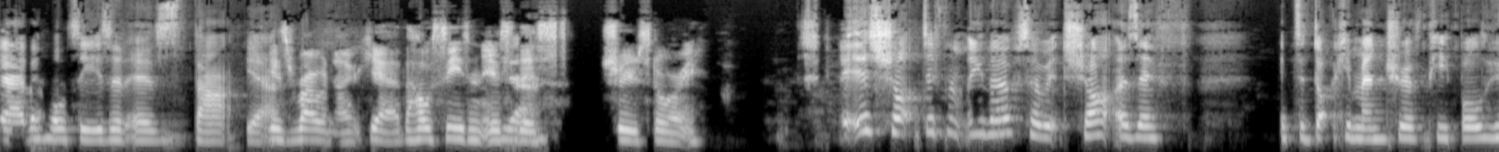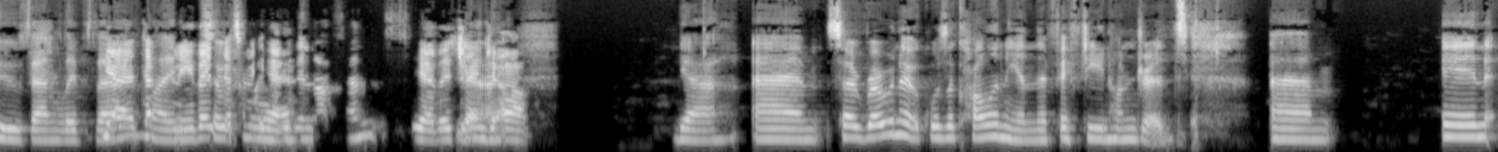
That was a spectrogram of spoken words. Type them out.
Yeah, the whole season is that. Yeah, is Roanoke. Yeah, the whole season is Yeah. this true story. It is shot differently though, so it's shot as if it's a documentary of people who then live there. Yeah, definitely. Like, They so definitely- quite yeah. in that sense. Yeah, they change Yeah. it up. Yeah. Um. So Roanoke was a colony in the 1500s. Um. In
